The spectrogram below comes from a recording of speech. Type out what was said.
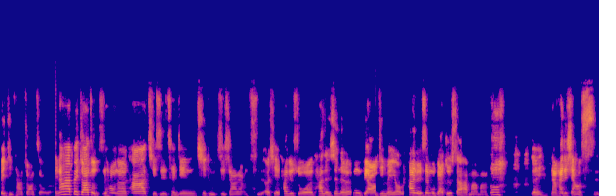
被警察抓走了。那他被抓走之后呢？他其实曾经企图自杀两次，而且他就说他人生的目标已经没有了，他人生目标就是杀他妈妈。哦对，然后他就想要死，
